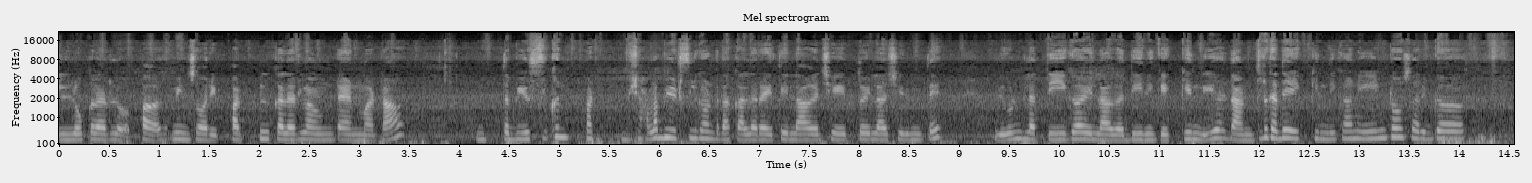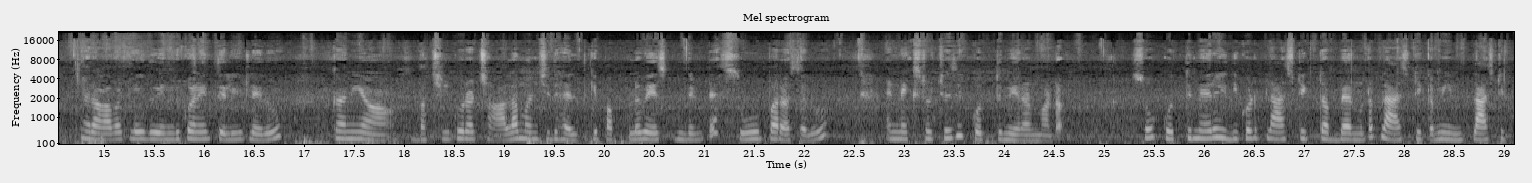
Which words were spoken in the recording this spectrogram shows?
ఎల్లో కలర్లో మీన్ సారీ పర్పుల్ కలర్లో ఉంటాయన్నమాట. ఇంత బ్యూటిఫుల్ కానీ పట్ చాలా బ్యూటిఫుల్గా ఉంటుంది ఆ కలర్ అయితే. ఇలాగ చేతితో ఇలా చిరిమితే ఇది కూడా ఇలా తీగ ఇలాగ దీనికి ఎక్కింది. దాంట్లో అదే ఎక్కింది. కానీ ఏంటో సరిగ్గా రావట్లేదు ఎందుకు అనేది తెలియట్లేదు. కానీ బచ్చల కూర చాలా మంచిది. హెల్త్కి పప్పులో వేసుకుని తింటే సూపర్ అసలు. అండ్ నెక్స్ట్ వచ్చేసి కొత్తిమీర అనమాట సో కొత్తిమీర ఇది కూడా ప్లాస్టిక్ డబ్బా అనమాట plastic I mean plastic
